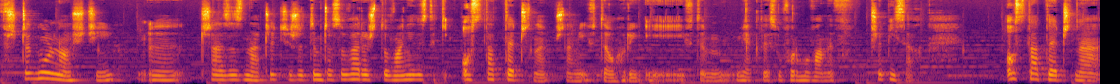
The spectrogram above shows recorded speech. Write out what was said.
w szczególności y, trzeba zaznaczyć, że tymczasowe aresztowanie to jest taki ostateczny, przynajmniej w teorii i w tym, jak to jest uformowane w przepisach, ostateczne,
